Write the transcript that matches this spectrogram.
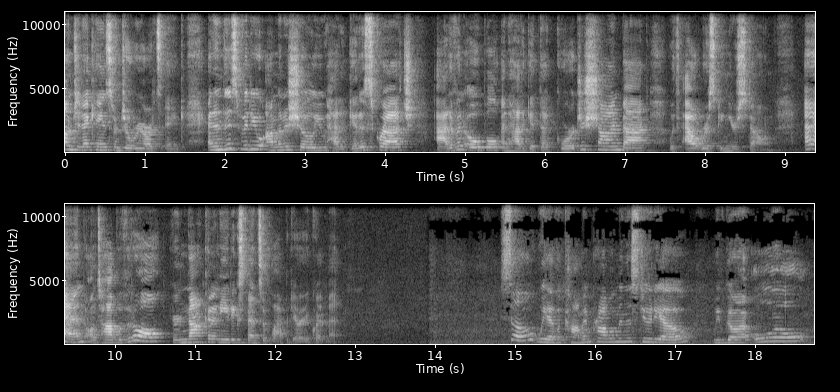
I'm Jeanette Caines from Jewelry Arts Inc. And in this video, I'm gonna show you how to get a scratch out of an opal and how to get that gorgeous shine back without risking your stone. And on top of it all, you're not gonna need expensive lapidary equipment. So we have a common problem in the studio. We've got a little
